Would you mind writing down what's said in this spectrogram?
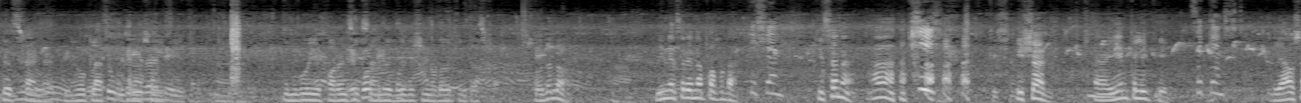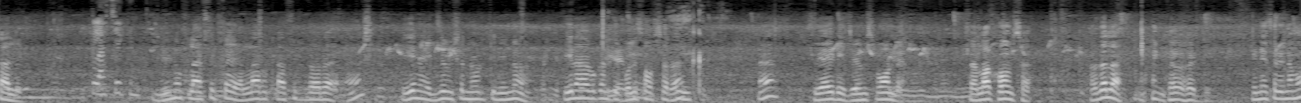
ಫಿಫ್ತ್ ಸ್ಟ್ಯಾಂಡರ್ಡ್ ನೀವು ಕ್ಲಾಸ್ ನಿಮಗೂ ಈ ಫಾರೆನ್ಸಿಕ್ ಸೈನ್ಸ್ ಎಕ್ಸಿಬಿಷನ್ ನೋಡೋದಕ್ಕೆ ಇಂಟ್ರೆಸ್ಟ್ ಹೌದಲ್ಲ? ಹಾಂ. ನಿನ್ನ ಹೆಸರೇನಪ್ಪ ಪುಟ? ಕಿಶನ್. ಕಿಶನ್? ಹಾಂ. ಕಿಶನ್. ಏನು ಕಲಿತಿ? ಯಾವ ಶಾಲೆ? ನೀನು ಕ್ಲಾಸಿಕ್ ಎಲ್ಲರೂ ಕ್ಲಾಸಿಕ್ದವ್ರೆ ಏನು ಎಕ್ಸಿಬಿಷನ್ ನೋಡ್ತೀನಿ ನೀನು? ಏನಾಗ್ಬೇಕಂತ ಪೊಲೀಸ್ ಆಫೀಸರ್ ಹಾಂ C I D James Bond Sherlock Holmes ಹೌದಲ್ಲ ಗುಡ್ ನಿನ್ನ ಹೆಸರು ಏನಮ್ಮ?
